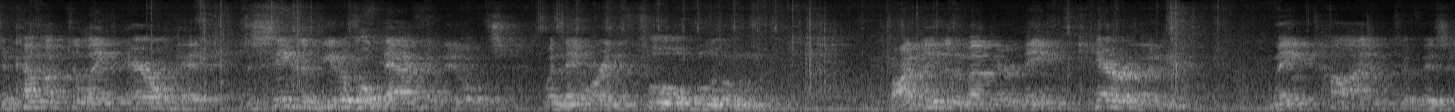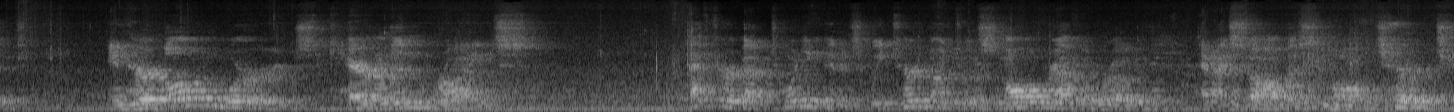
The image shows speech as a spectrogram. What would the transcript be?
to come up to Lake Arrowhead to see the beautiful daffodils when they were in full bloom. Finally, the mother, named Carolyn, made time to visit. In her own words, Carolyn writes, after about 20 minutes, we turned onto a small gravel road and I saw a small church.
